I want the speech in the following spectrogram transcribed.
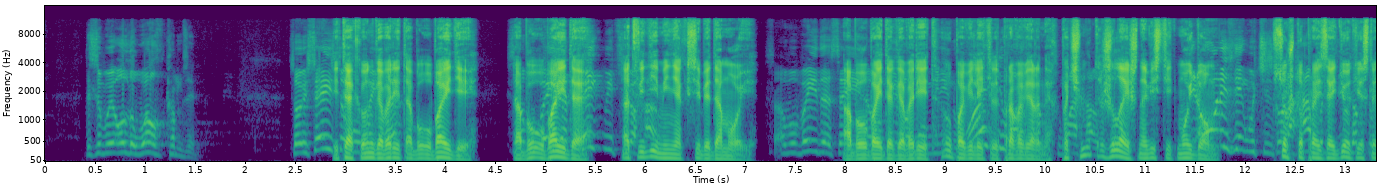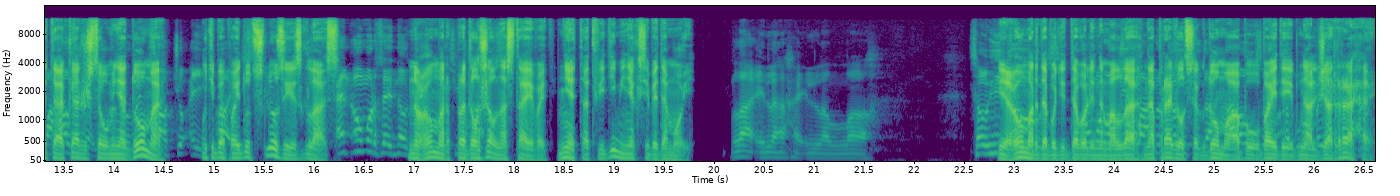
Итак, он говорит Абу Убайде, «Абу Убайда, отведи меня к себе домой». Абу Убайда говорит, «О, повелитель правоверных, почему ты желаешь навестить мой дом? Все, что произойдет, если ты окажешься у меня дома, у тебя пойдут слезы из глаз». Но Умар продолжал настаивать, «Нет, отведи меня к себе домой». И Умар, да будет доволен им Аллах, направился к дому Абу Убайда ибн Аль-Джарраха.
